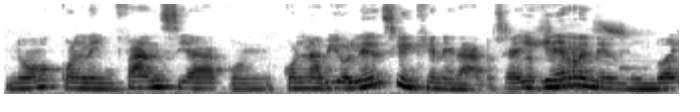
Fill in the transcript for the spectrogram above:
¿no? Con la infancia, con, la violencia en general. O sea, hay guerra en el mundo. Hay,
